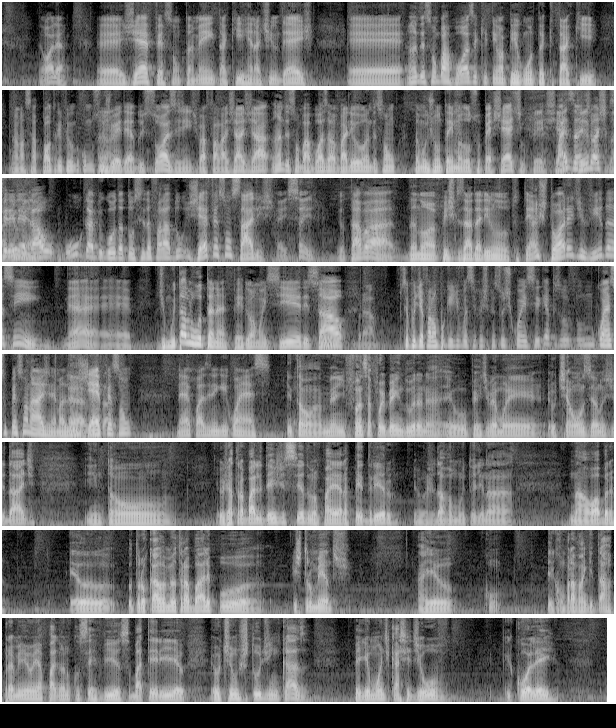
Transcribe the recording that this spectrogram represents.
Olha, é, Jefferson também tá aqui, Renatinho 10. É, Anderson Barbosa, que tem uma pergunta que tá aqui na nossa pauta, que ele pergunta como surgiu a ideia dos sócios, a gente vai falar já já. Anderson Barbosa, valeu Anderson, tamo junto aí, mandou um superchat. Superchat, Mas antes eu acho que seria legal o Gabigol da torcida falar do Jefferson Salles. É isso aí. Eu tava dando uma pesquisada ali no. Tu tem uma história de vida assim, né? é, é, de muita luta, né? Perdeu a mãe cedo e tal. Bravo. Você podia falar um pouquinho de você para as pessoas te conhecerem, que a pessoa todo mundo conhece o personagem, né? Mas É, o Jefferson, né? Quase ninguém conhece. Então, a minha infância foi bem dura, né? Eu perdi minha mãe, eu tinha 11 anos de idade, então eu já trabalho desde cedo. Meu pai era pedreiro, eu ajudava muito ele na, na obra. Eu, eu trocava meu trabalho por instrumentos. Aí eu, com- ele comprava uma guitarra pra mim, eu ia pagando com serviço, bateria. Eu, eu tinha um estúdio em casa, peguei um monte de caixa de ovo e colei.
